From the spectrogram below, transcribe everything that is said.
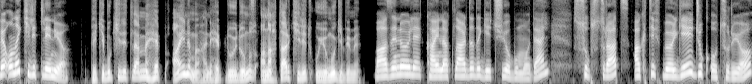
ve ona kilitleniyor. Peki bu kilitlenme hep aynı mı? Hani hep duyduğumuz anahtar kilit uyumu gibi mi? Bazen öyle kaynaklarda da geçiyor bu model. Substrat aktif bölgeye cuk oturuyor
